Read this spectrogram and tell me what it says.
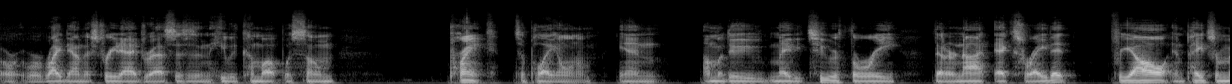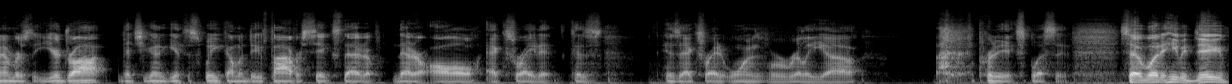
or, or write down the street addresses, and he would come up with some prank to play on them. And I'm gonna do maybe two or three that are not X-rated, for y'all and Patreon members that your drop that you're to get this week, I'm to do five or six that are, that are all X rated because his X rated ones were really uh, pretty explicit. So what he would do,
